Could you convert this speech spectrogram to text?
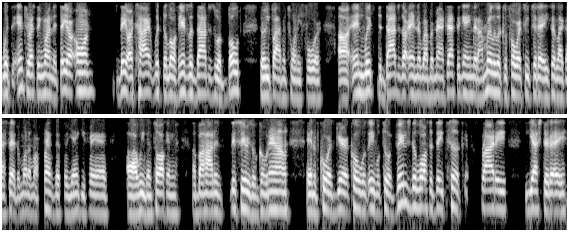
With the interesting run that they are on, they are tied with the Los Angeles Dodgers who are both 35 and 24. Uh, in which the Dodgers are in the rubber match. That's the game that I'm really looking forward to today. Because, like I said, one of my friends that's a Yankee fan, uh, we've been talking about how this this series will go down. And of course, Gerrit Cole was able to avenge the loss that they took Friday yesterday.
